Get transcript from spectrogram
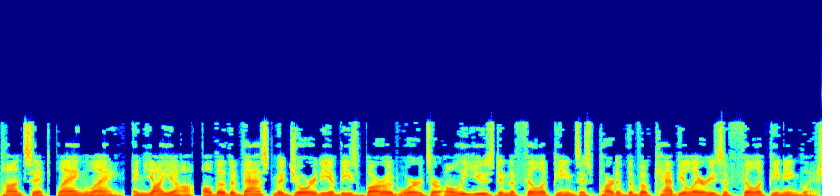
pancit, lang lang, and yaya, although the vast majority of these borrowed words are only used in the Philippines as part of the vocabularies of Philippine English.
